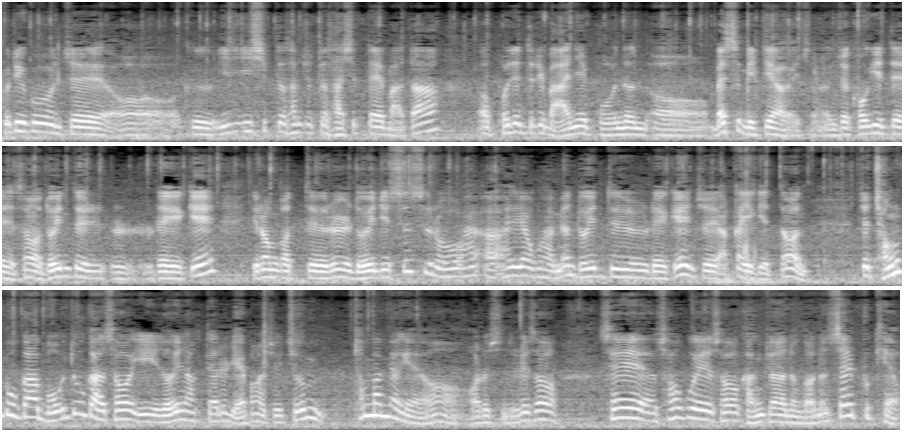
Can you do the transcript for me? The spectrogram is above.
그리고 이제, 어, 그 20대, 30대, 40대마다 어, 본인들이 많이 보는 어, 매스 미디어가 있잖아요. 이제 거기에 대해서 노인들에게 이런 것들을 노인이 스스로 하, 아, 하려고 하면 노인들에게 이제 아까 얘기했던 이제 정부가 모두 가서 이 노인 학대를 예방할 수있 지금 천만 명이에요 어르신들. 그래서 새 서구에서 강조하는 거는 셀프 케어.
